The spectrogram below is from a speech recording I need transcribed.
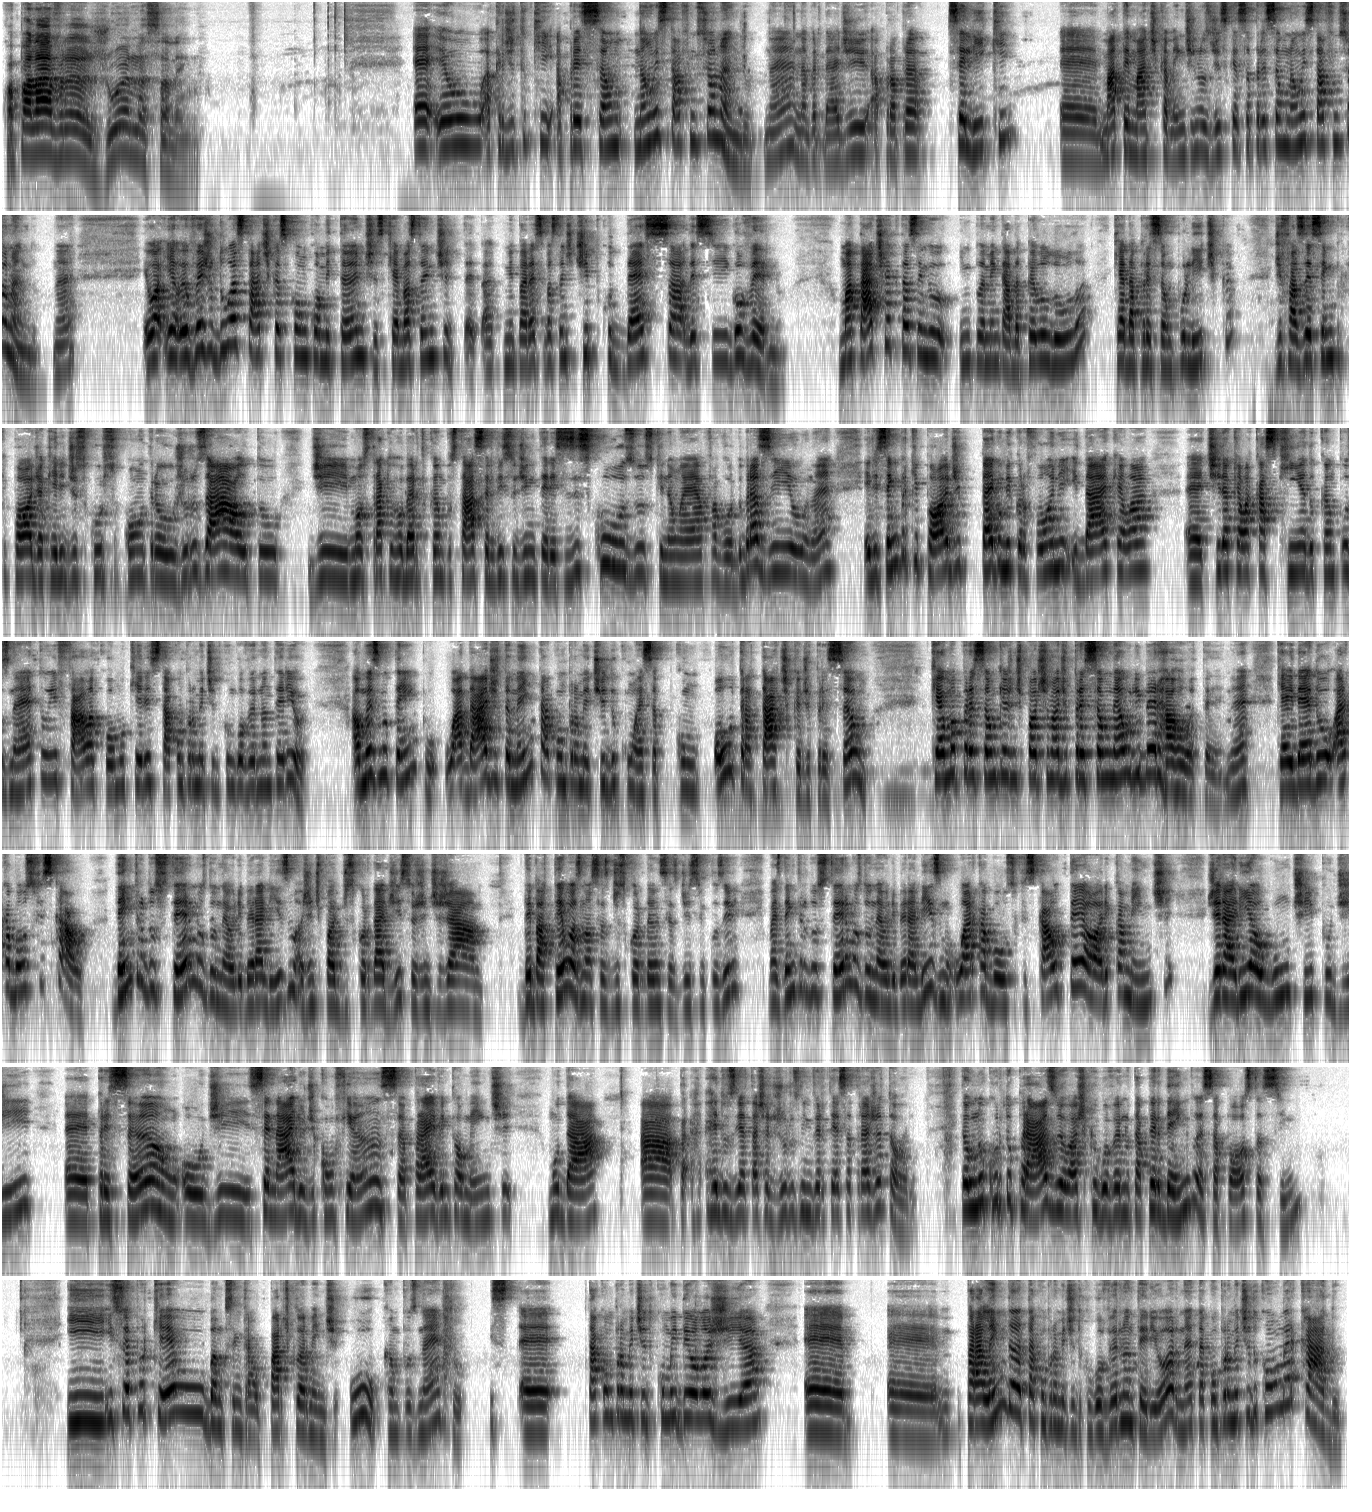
Com a palavra, Joana Salem. É, eu acredito que a pressão não está funcionando, né? Na verdade, a própria Selic é, matematicamente nos diz que essa pressão não está funcionando, né? Eu, eu, eu, vejo duas táticas concomitantes que é bastante, é, é, me parece bastante típico dessa desse governo. Uma tática que está sendo implementada pelo Lula, que é da pressão política, de fazer sempre que pode aquele discurso contra os juros altos, de mostrar que o Roberto Campos está a serviço de interesses escusos, que não é a favor do Brasil, né? Ele sempre que pode pega o microfone e dá aquela é, tira aquela casquinha do Campos Neto e fala como que ele está comprometido com o governo anterior. Ao mesmo tempo, o Haddad também está comprometido com essa, com outra tática de pressão, que é uma pressão que a gente pode chamar de pressão neoliberal até, né? Que é a ideia do arcabouço fiscal. Dentro dos termos do neoliberalismo, a gente pode discordar disso, a gente já debateu as nossas discordâncias disso, inclusive, mas dentro dos termos do neoliberalismo, o arcabouço fiscal, teoricamente, geraria algum tipo de é, pressão ou de cenário de confiança para eventualmente mudar, a, reduzir a taxa de juros e inverter essa trajetória. Então, no curto prazo, eu acho que o governo está perdendo essa aposta, sim. E isso é porque o Banco Central, particularmente o Campos Neto, está é, tá comprometido com uma ideologia. É, é, para além de estar tá comprometido com o governo anterior, né, está comprometido com o mercado.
